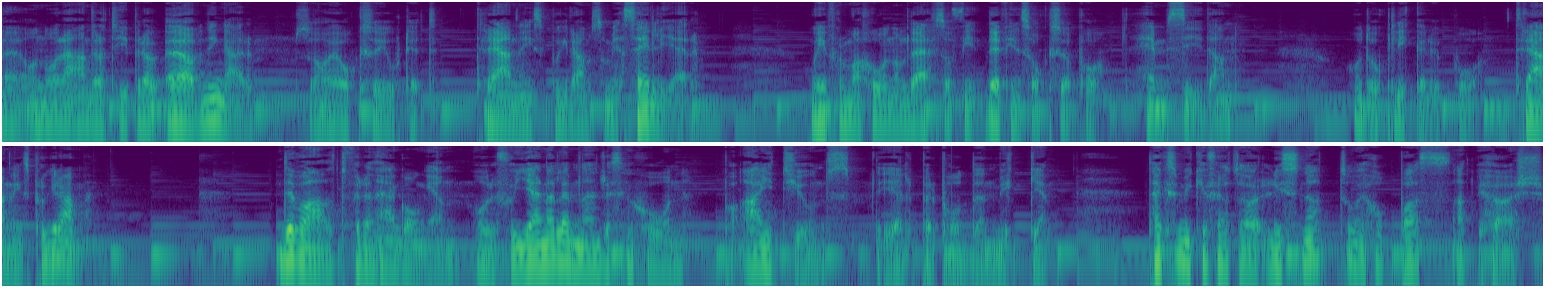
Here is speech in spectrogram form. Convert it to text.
eh, och några andra typer av övningar så har jag också gjort ett träningsprogram som jag säljer. Och information om det, så fin det finns också på hemsidan. Och då klickar du på träningsprogram. Det var allt för den här gången och du får gärna lämna en recension på iTunes. Det hjälper podden mycket. Tack så mycket för att du har lyssnat och jag hoppas att vi hörs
